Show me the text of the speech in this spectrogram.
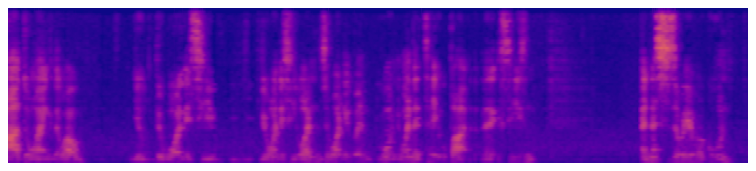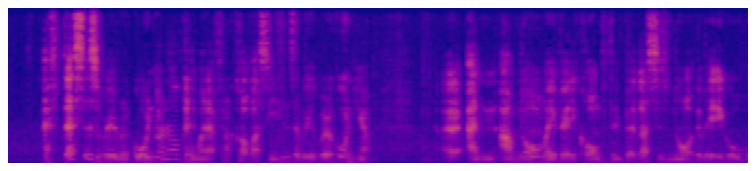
I don't think they will. You, they want to see, they want to see wins. They want to win, want to win the title back next season. And this is the way we're going. If this is the way we're going, we're not going to win it for a couple of seasons. The way we're going here, uh, and I'm normally very confident, but this is not the way to go.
